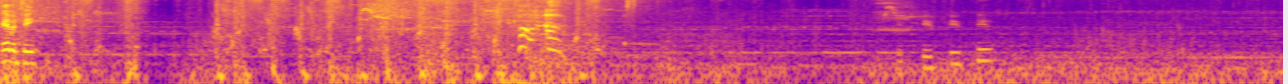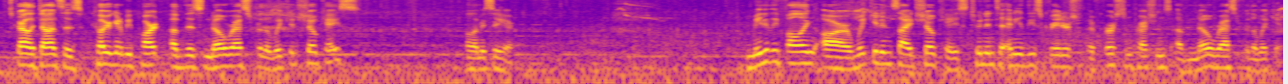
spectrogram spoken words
Damn it, Scarlet Dawn says, Cohh, you're going to be part of this No Rest for the Wicked showcase? Well, let me see here. Immediately following our Wicked Inside showcase, tune into any of these creators for their first impressions of No Rest for the Wicked.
